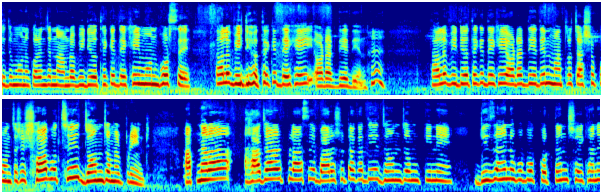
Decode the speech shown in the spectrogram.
যদি মনে করেন যে না আমরা ভিডিও থেকে দেখেই মন ভরছে তাহলে ভিডিও থেকে দেখেই অর্ডার দিয়ে দিন হ্যাঁ? তাহলে ভিডিও থেকে দেখেই অর্ডার দিয়ে দিন। মাত্র চারশো পঞ্চাশে সব হচ্ছে জমজমের প্রিন্ট আপনারা হাজার প্লাসে বারোশো টাকা দিয়ে জমজম কিনে ডিজাইন উপভোগ করতেন। সেইখানে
